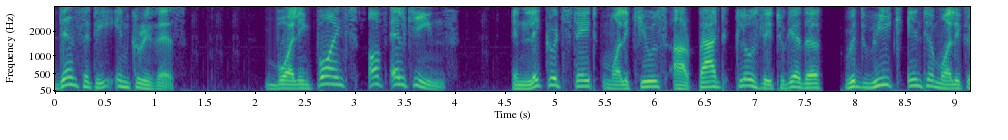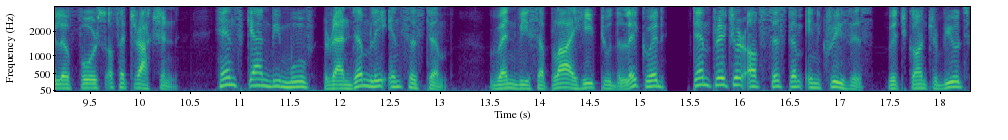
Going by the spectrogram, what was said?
density increases. Boiling points of alkenes in liquid state, molecules are packed closely together with weak intermolecular force of attraction, hence can be moved randomly in system. When we supply heat to the liquid, temperature of system increases, which contributes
